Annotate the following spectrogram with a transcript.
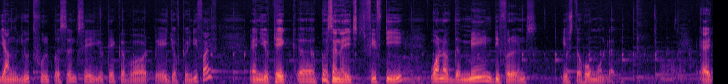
young youthful person, say you take about the age of 25 and you take a person aged 50, one of the main difference is the hormone level. At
